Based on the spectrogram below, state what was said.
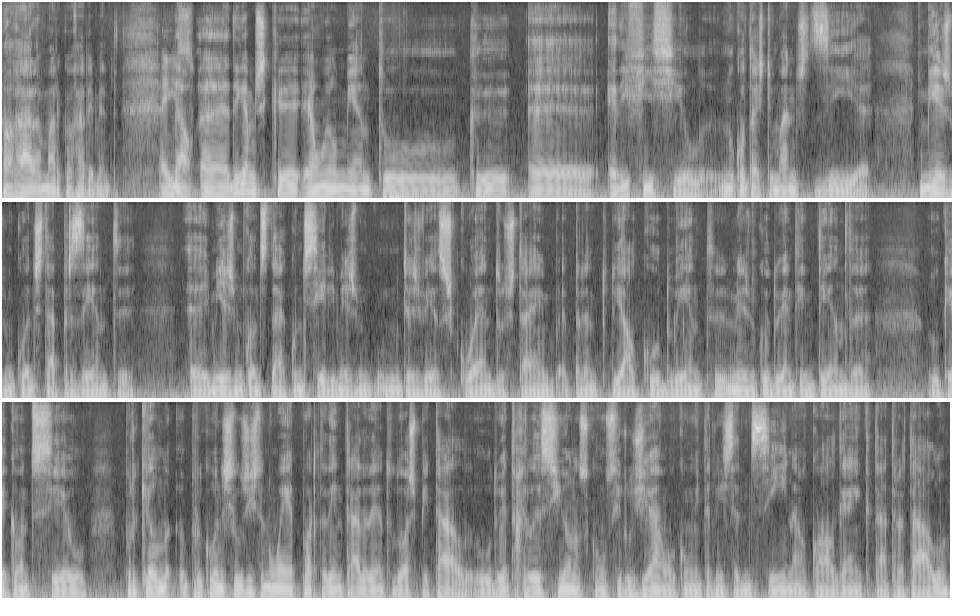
Marcam raramente. É isso. Não, uh, digamos que é um elemento que uh, é difícil, no contexto de uma anestesia, mesmo quando está presente eh, mesmo quando se dá a conhecer e mesmo muitas vezes quando está em, perante o diálogo com o doente, mesmo que o doente entenda o que aconteceu, porque, ele, porque o anestesiologista não é a porta de entrada dentro do hospital. O doente relaciona-se com um cirurgião ou com um internista de medicina ou com alguém que está a tratá-lo,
